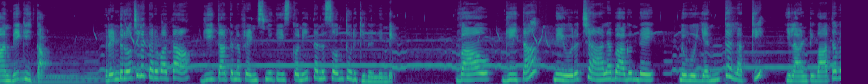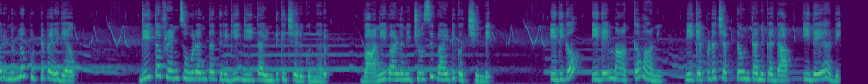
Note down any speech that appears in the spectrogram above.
అంది గీత. రెండు రోజుల తర్వాత గీత తన ఫ్రెండ్స్ని తీసుకొని తన సొంతూరికి వెళ్ళింది. వావ్ గీత మీ ఊరు చాలా బాగుందే. నువ్వు ఎంత లక్కీ ఇలాంటి వాతావరణంలో పుట్టి పెరిగావు. గీత ఫ్రెండ్స్ ఊరంతా తిరిగి గీత ఇంటికి చేరుకున్నారు. వాణి వాళ్ళని చూసి బయటికొచ్చింది. ఇదిగో ఇదే మా అక్క వాణి. నీకెప్పుడు చెప్తూ ఉంటాను కదా ఇదే అది.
